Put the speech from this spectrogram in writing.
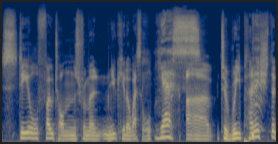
steal photons from a nuclear vessel Yes. uh, to replenish the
